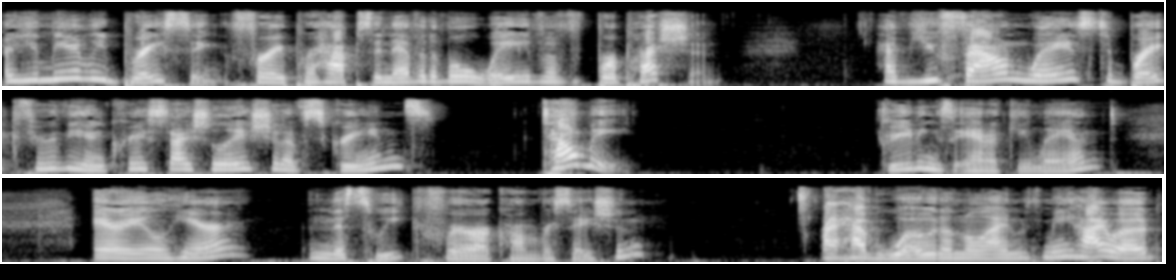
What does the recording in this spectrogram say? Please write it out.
Are you merely bracing for a perhaps inevitable wave of repression? Have you found ways to break through the increased isolation of screens? Tell me. Greetings, Anarchy Land. Ariel here, this week for our conversation, I have Wode on the line with me. Hi, Wode.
